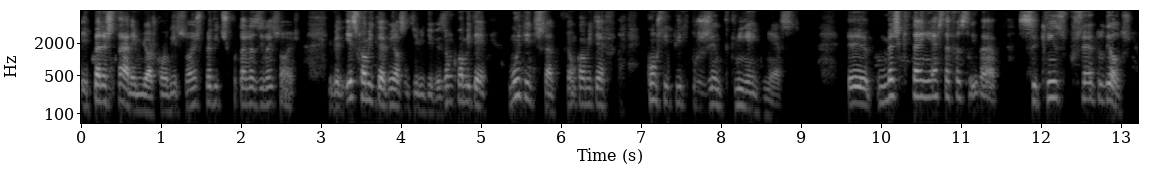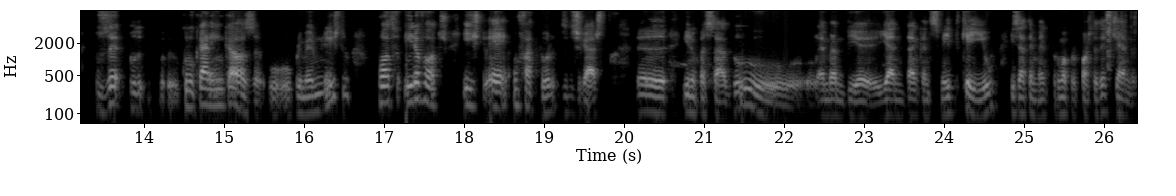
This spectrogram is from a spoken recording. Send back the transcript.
E para estar em melhores condições para vir disputar as eleições. Esse comitê de 1922 é um comitê muito interessante, porque é um comitê constituído por gente que ninguém conhece. Eh, mas que têm esta facilidade. Se 15% deles colocarem em causa o, primeiro-ministro, pode ir a votos. Isto é um fator de desgaste. Eh, e no passado, lembra-me de Ian Duncan Smith, caiu exatamente por uma proposta deste género.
